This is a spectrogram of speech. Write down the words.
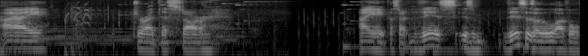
I dread this star. I hate the star. This is this is a level.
